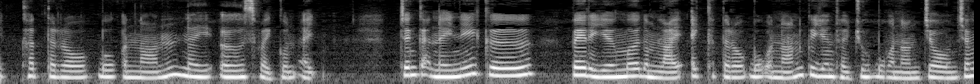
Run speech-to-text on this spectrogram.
x ខិតទៅរកបូកអណននៃ e ស្វ័យគុណ x អញ្ចឹងករណីនេះគឺ ពេលដែលយើងមើលតម្លៃ x ខិតទៅរកបូកអណន្តគឺយើងត្រូវជួសបូកអណន្តចូលអញ្ចឹង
